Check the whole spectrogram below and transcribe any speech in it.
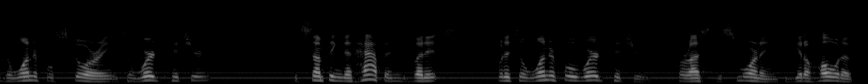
is a wonderful story. It's a word picture. It's something that happened, but it's, but it's a wonderful word picture for us this morning to get a hold of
